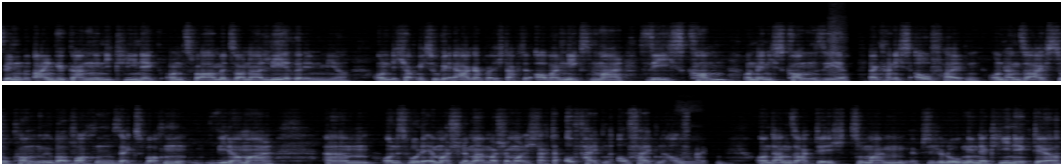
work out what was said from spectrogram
bin reingegangen in die Klinik und zwar mit so einer Leere in mir. Und ich habe mich so geärgert, weil ich dachte, oh, beim nächsten Mal sehe ich es kommen und wenn ich es kommen sehe, dann kann ich es aufhalten. Und dann sah ich es so kommen über Wochen, sechs Wochen wieder mal. Ähm, und es wurde immer schlimmer, immer schlimmer. Und ich dachte, aufhalten, aufhalten, mhm. aufhalten. Mhm. Und dann sagte ich zu meinem Psychologen in der Klinik, der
